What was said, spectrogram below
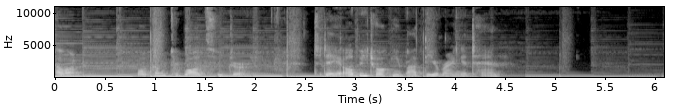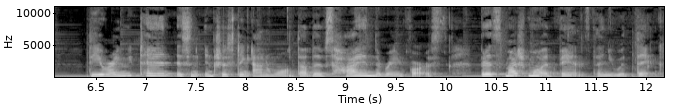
Hello, welcome to Wild Suzhou. Today I'll be talking about the orangutan. The orangutan is an interesting animal that lives high in the rainforest, but it's much more advanced than you would think.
